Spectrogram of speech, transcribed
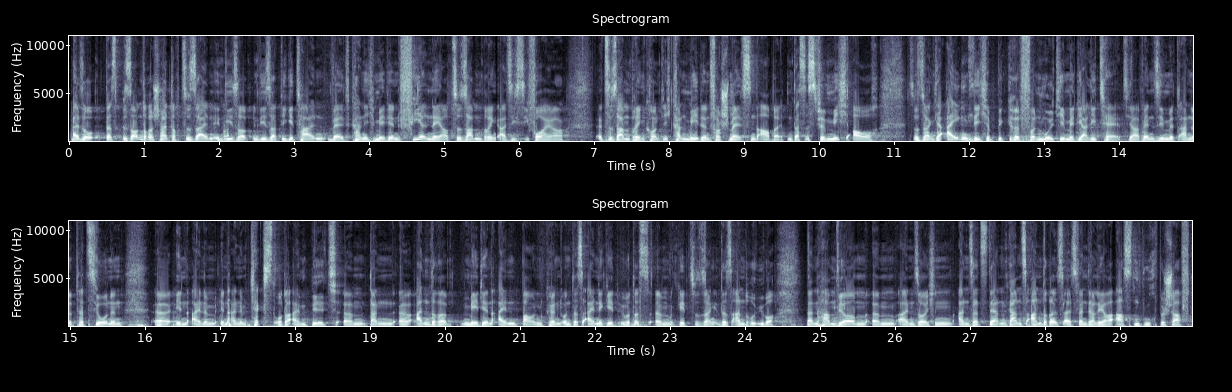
Also das Besondere scheint doch zu sein, in dieser, in dieser digitalen Welt kann ich Medien viel näher zusammenbringen, als ich sie vorher zusammenbringen konnte. Ich kann Medien verschmelzend arbeiten. Das ist für mich auch sozusagen der eigentliche Begriff von Multimedialität. Ja, wenn Sie mit Annotationen äh, in, einem, in einem Text oder einem Bild ähm, dann äh, andere Medien einbauen können und das eine geht, über das, ähm, geht sozusagen in das andere über, dann haben wir ähm, einen solchen Ansatz, der ein ganz anderer ist, als wenn der Lehrer erst ein Buch beschafft schafft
